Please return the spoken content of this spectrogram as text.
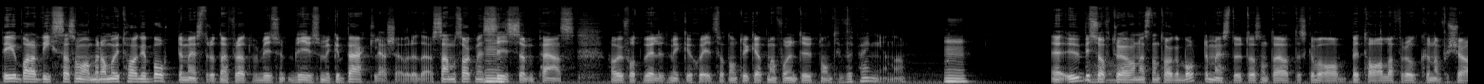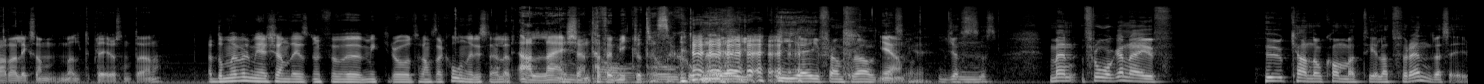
Det är ju bara vissa som har, men de har ju tagit bort det mesta för att det blir så, blir så mycket backlash över det där. Samma sak med season pass har vi fått väldigt mycket skit. Så att de tycker att man får inte ut någonting för pengarna. Mm. Eh, Ubisoft tror jag har nästan tagit bort det mesta utav sånt där. Att det ska vara betala för att kunna få köra liksom multiplayer och sånt där. De är väl mer kända just nu för mikrotransaktioner istället. Alla är kända för ja. mikrotransaktioner. EA, EA framförallt. Ja. Alltså. Jösses. Men frågan är ju hur kan de komma till att förändra sig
